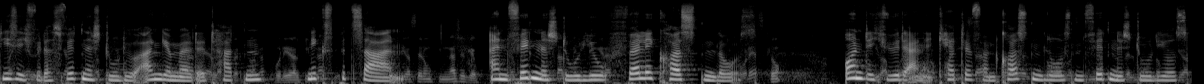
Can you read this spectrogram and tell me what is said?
die sich für das Fitnessstudio angemeldet hatten, nichts bezahlen. Ein Fitnessstudio völlig kostenlos. Und ich würde eine Kette von kostenlosen Fitnessstudios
